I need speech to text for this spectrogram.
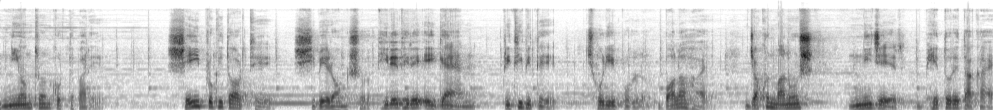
নিয়ন্ত্রণ করতে পারে। সেই প্রকৃত অর্থে শিবের অংশ। ধীরে ধীরে এই জ্ঞান পৃথিবীতে ছড়িয়ে পড়ল। বলা হয়, যখন মানুষ নিজের ভেতরে তাকায়,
